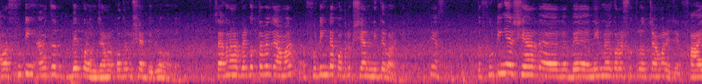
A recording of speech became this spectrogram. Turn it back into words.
আমার ফুটিং আমি তো বের করলাম যে আমার কতটুকু শেয়ার ডেভেলপ হবে। তো এখন আমার বের করতে হবে যে আমার ফুটিংটা কতটুকু শেয়ার নিতে পারবে। ঠিক আছে? তো ফুটিংয়ের শেয়ার নির্ণয় করার সূত্র হচ্ছে আমার এই যে phi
